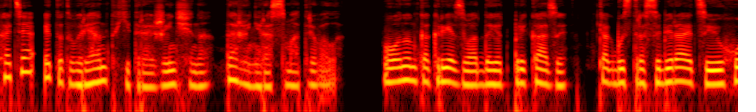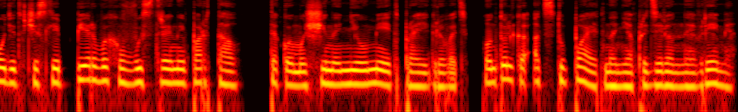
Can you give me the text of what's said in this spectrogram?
Хотя этот вариант хитрая женщина даже не рассматривала. Вон он как резво отдает приказы, как быстро собирается и уходит в числе первых в выстроенный портал. Такой мужчина не умеет проигрывать. Он только отступает на неопределенное время,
